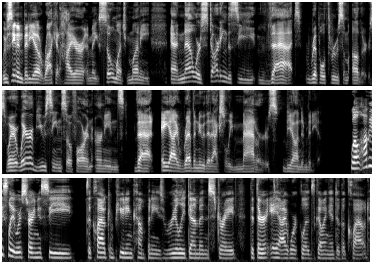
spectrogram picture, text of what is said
We've seen NVIDIA rocket higher and make so much money. And now we're starting to see that ripple through some others. Where, where have you seen so far in earnings that AI revenue that actually matters beyond NVIDIA? Well, obviously, we're starting to see the cloud computing companies really demonstrate that there are AI workloads going into the cloud.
